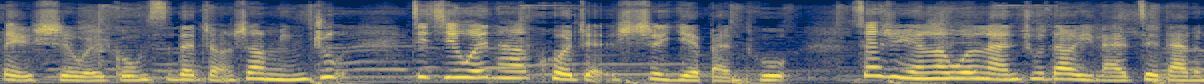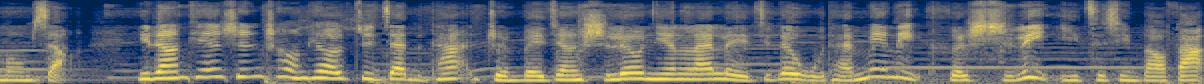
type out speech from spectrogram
被视为公司的掌上明珠，积极为他扩展事业版图，算是圆了温岚出道以来最大的梦想，也让天生唱跳俱佳的他，准备将十六年来累积的舞台魅力和实力一次性爆发，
